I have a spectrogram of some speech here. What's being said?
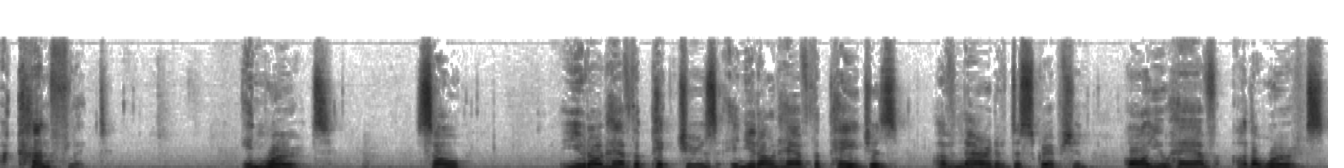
a conflict in words. So you don't have the pictures and you don't have the pages of narrative description. All you have are the words.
